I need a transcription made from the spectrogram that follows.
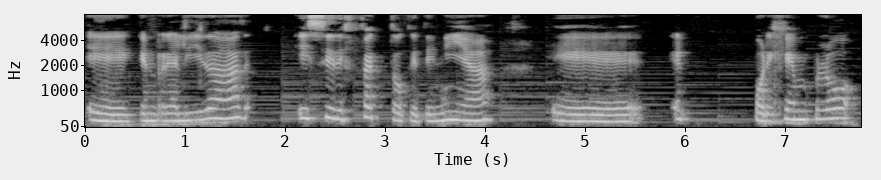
eh, que en realidad ese defecto que tenía eh, por ejemplo,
